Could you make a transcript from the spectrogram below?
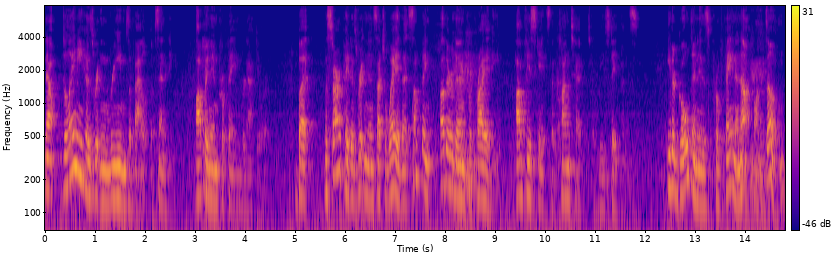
Now, Delany has written reams about obscenity, often in profane vernacular. But the Star is written in such a way that something other than propriety obfuscates the content of these statements. Either Golden is profane enough on its own,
